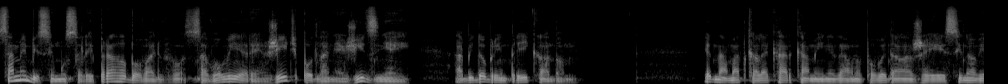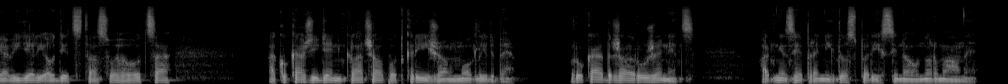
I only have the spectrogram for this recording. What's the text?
sami by si museli prehlbovať sa vo viere, žiť podľa nej, žiť z nej a byť dobrým príkladom. Jedna matka lekárka mi nedávno povedala, že jej synovia videli od detstva svojho otca, ako každý deň klačal pod krížom v modlitbe. V rukách držal rúženec a dnes je pre nich dospelých synov normálne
